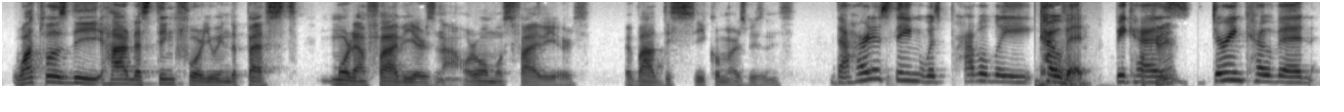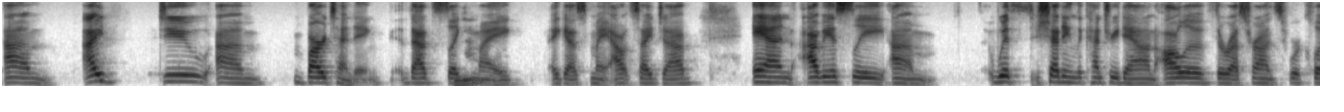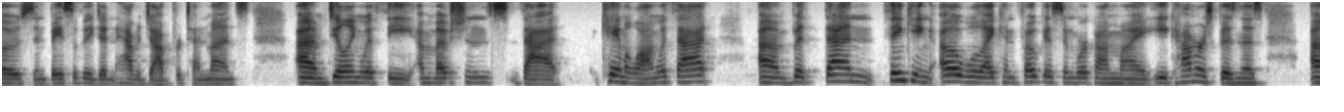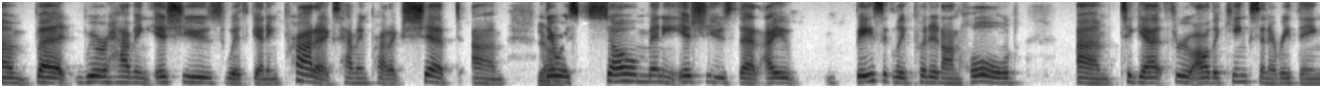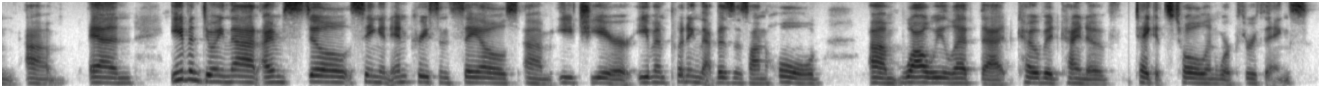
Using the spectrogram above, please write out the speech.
what was the hardest thing for you in the past more than five years now or almost five years about this e-commerce business? The hardest thing was probably COVID because okay. during COVID, um, I do um, bartending. That's like mm-hmm. my, I guess, my outside job. And obviously, um, with shutting the country down, all of the restaurants were closed and basically didn't have a job for 10 months. Um, dealing with the emotions that came along with that um, but then thinking, oh, well, I can focus and work on my e commerce business. Um, but we were having issues with getting products, having products shipped. Um, yeah. There was so many issues that I basically put it on hold um, to get through all the kinks and everything. Um, and even doing that, I'm still seeing an increase in sales um, each year. Even putting that business on hold um, while we let that COVID kind of take its toll and work through things.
